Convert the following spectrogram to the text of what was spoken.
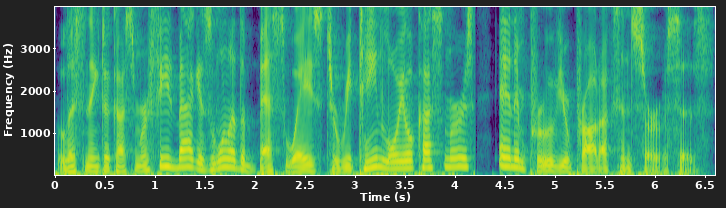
Listening to customer feedback is one of the best ways to retain loyal customers and improve your products and services.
